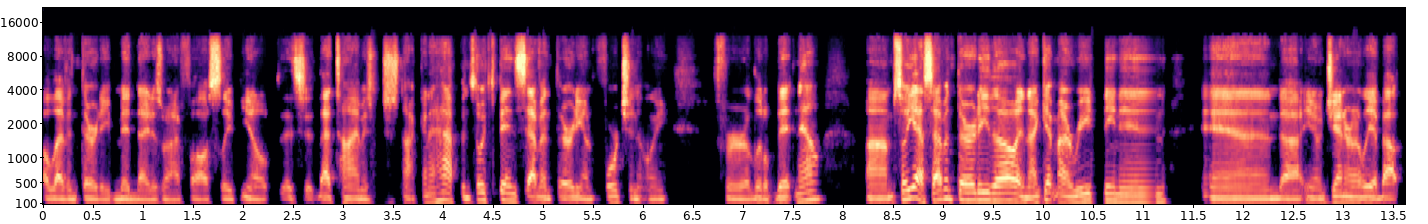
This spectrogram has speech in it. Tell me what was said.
11:30 midnight is when i fall asleep you know it's that time is just not going to happen so it's been 7:30 unfortunately for a little bit now um, so yeah 7:30 though and i get my reading in and uh, you know generally about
